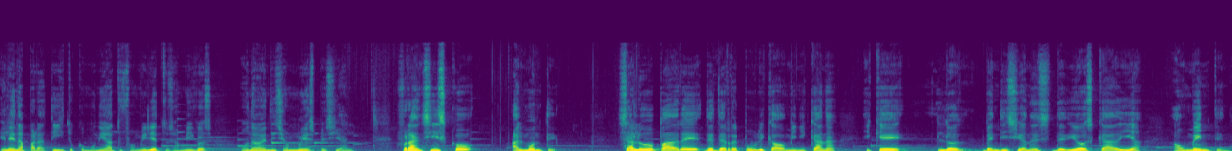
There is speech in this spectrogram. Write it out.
Elena, para ti, tu comunidad, tu familia, tus amigos, una bendición muy especial. Francisco Almonte, saludo Padre desde República Dominicana y que las bendiciones de Dios cada día aumenten.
